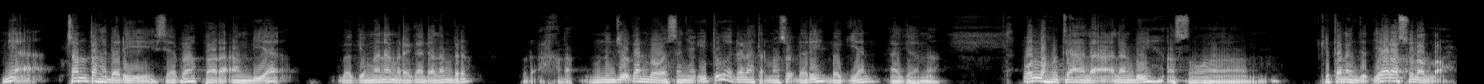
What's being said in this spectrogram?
Ini contoh dari siapa? Para anbiya bagaimana mereka dalam ber, berakhlak. Menunjukkan bahwasanya itu adalah termasuk dari bagian agama. Wallahu taala a'lam bi Kita lanjut. Ya Rasulullah.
